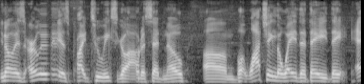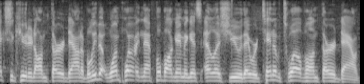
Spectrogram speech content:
You know, as early as probably two weeks ago, I would have said no. Um, but watching the way that they they executed on third down, I believe at one point in that football game against LSU, they were 10 of 12 on third down.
